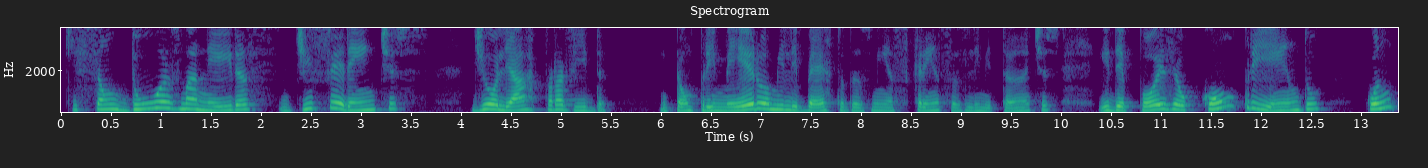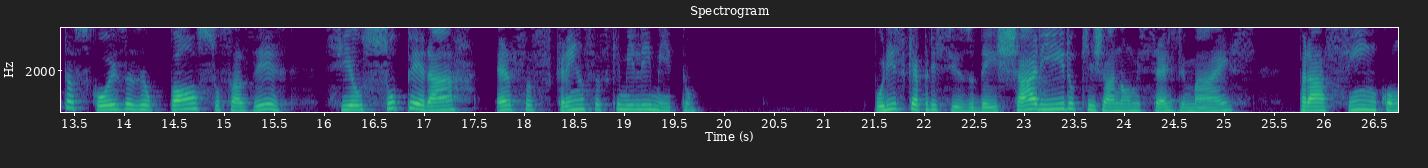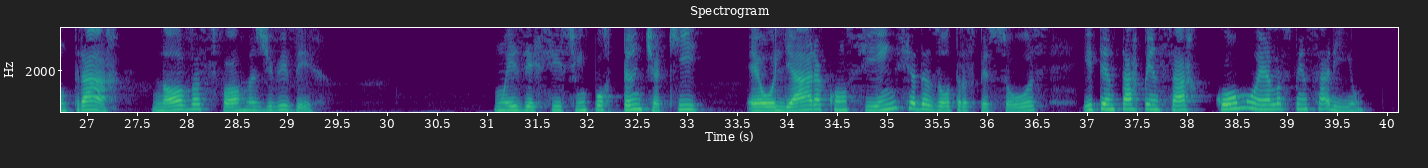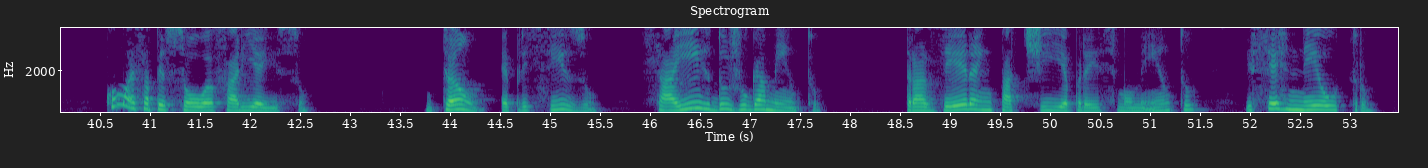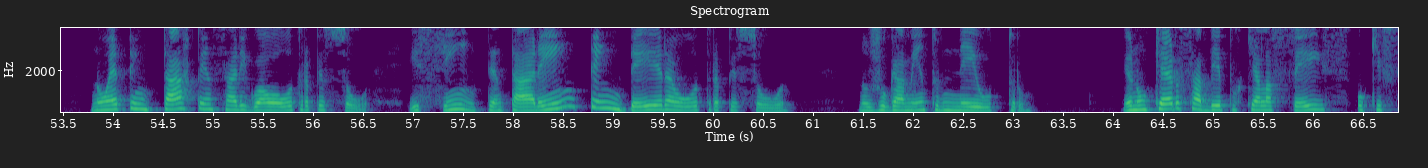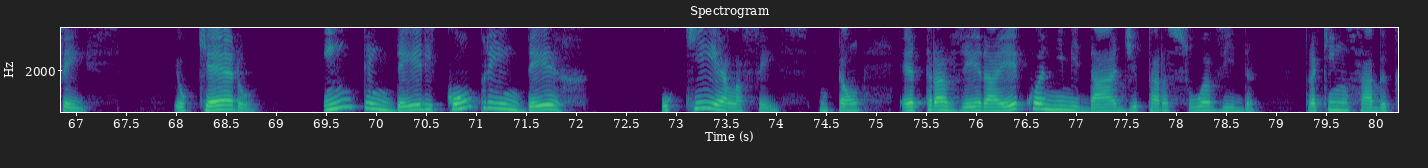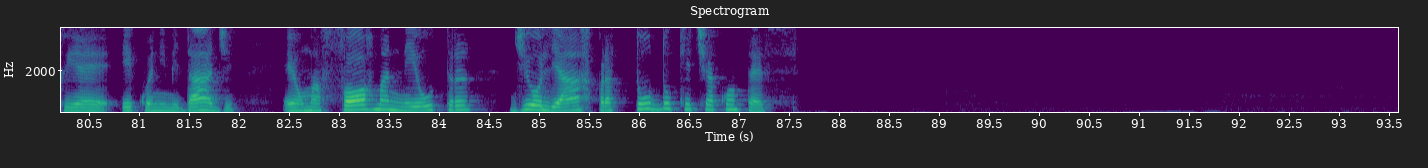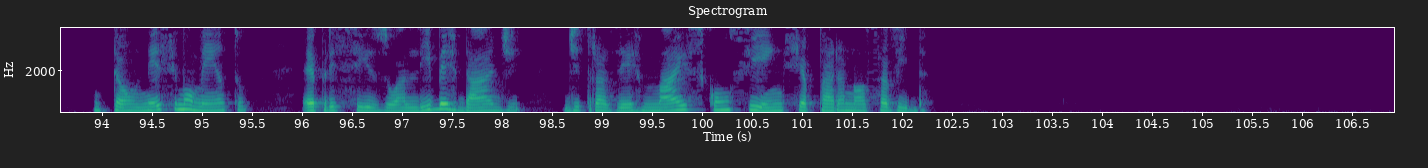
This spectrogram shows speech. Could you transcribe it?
que são duas maneiras diferentes de olhar para a vida. Então, primeiro eu me liberto das minhas crenças limitantes e depois eu compreendo quantas coisas eu posso fazer se eu superar essas crenças que me limitam. Por isso que é preciso deixar ir o que já não me serve mais, para assim encontrar novas formas de viver. Um exercício importante aqui é olhar a consciência das outras pessoas e tentar pensar como elas pensariam. Como essa pessoa faria isso? Então, é preciso sair do julgamento trazer a empatia para esse momento e ser neutro. Não é tentar pensar igual a outra pessoa, e sim tentar entender a outra pessoa no julgamento neutro. Eu não quero saber porque ela fez o que fez. Eu quero entender e compreender o que ela fez. Então, é trazer a equanimidade para a sua vida. Para quem não sabe o que é equanimidade, é uma forma neutra de olhar para tudo que te acontece. Então, nesse momento, é preciso a liberdade de trazer mais consciência para a nossa vida.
